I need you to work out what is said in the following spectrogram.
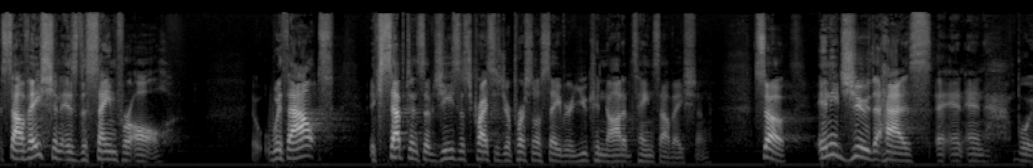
Salvation is the same for all. Without acceptance of Jesus Christ as your personal Savior, you cannot obtain salvation. So, any Jew that has, and, and boy,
